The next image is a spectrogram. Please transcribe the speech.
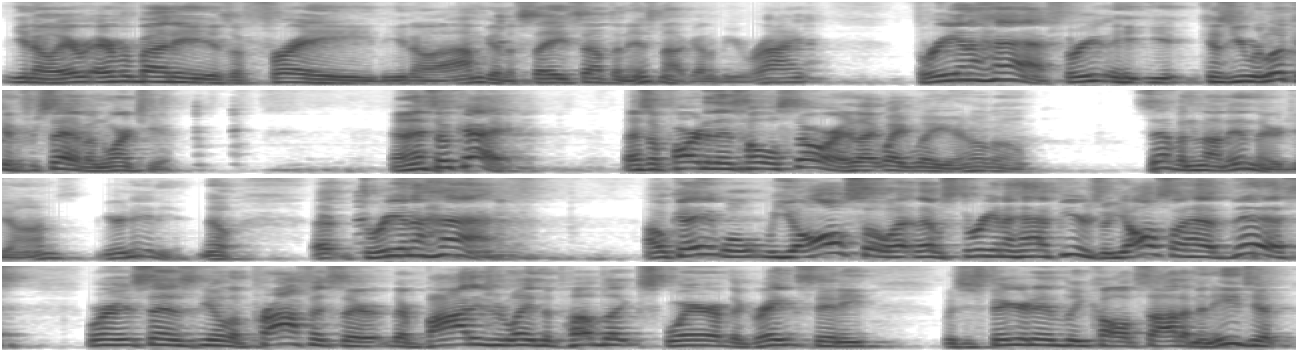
you know, everybody is afraid, you know, I'm going to say something, it's not going to be right. Three and a half. Three, because you, you were looking for seven, weren't you? And that's okay. That's a part of this whole story. Like, wait, wait, hold on. Seven's not in there, John. You're an idiot. No, uh, three and a half. Okay, well, we also, that was three and a half years. We also have this where it says, you know, the prophets, their, their bodies were laid in the public square of the great city, which is figuratively called Sodom and Egypt,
